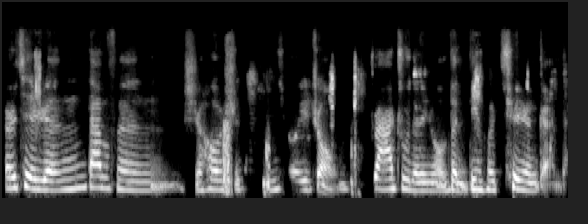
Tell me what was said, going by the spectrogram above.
而且人大部分时候是寻求一种抓住的那种稳定和确认感的，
